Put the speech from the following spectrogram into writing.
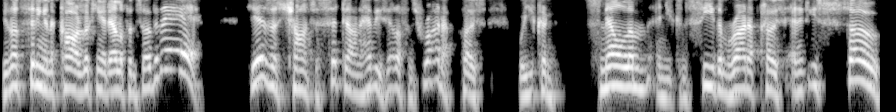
You're not sitting in a car looking at elephants over there. Here's this chance to sit down and have these elephants right up close, where you can smell them and you can see them right up close. And it is so.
